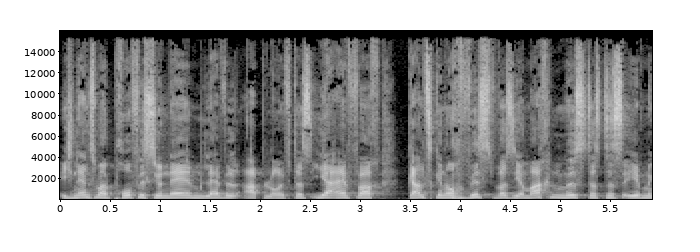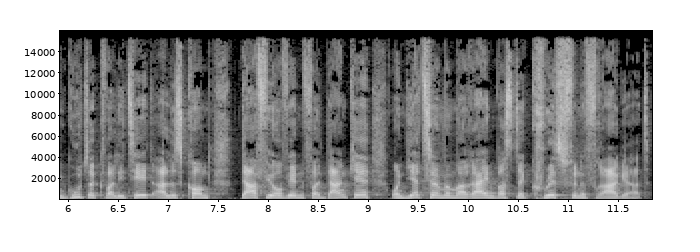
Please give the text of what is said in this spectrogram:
ich nenne es mal professionellen Level abläuft, dass ihr einfach ganz genau wisst, was ihr machen müsst, dass das eben in guter Qualität alles kommt. Dafür auf jeden Fall danke und jetzt hören wir mal rein, was der Chris für eine Frage hat.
